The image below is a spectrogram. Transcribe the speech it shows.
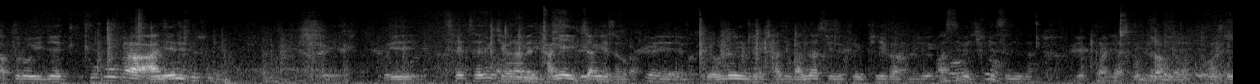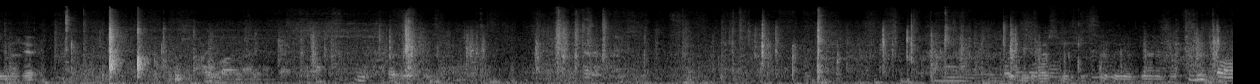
앞으로 이제 후보가 아닌 우리 새정치연합의 당의 입장에서 우리 언론인들을 자주 만날 수 있는 그런 기회가 왔으면 좋겠습니다. 많이 했습니다. 고맙습니다. 예. 할수 있어요. 여기 안에서. 그러니까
